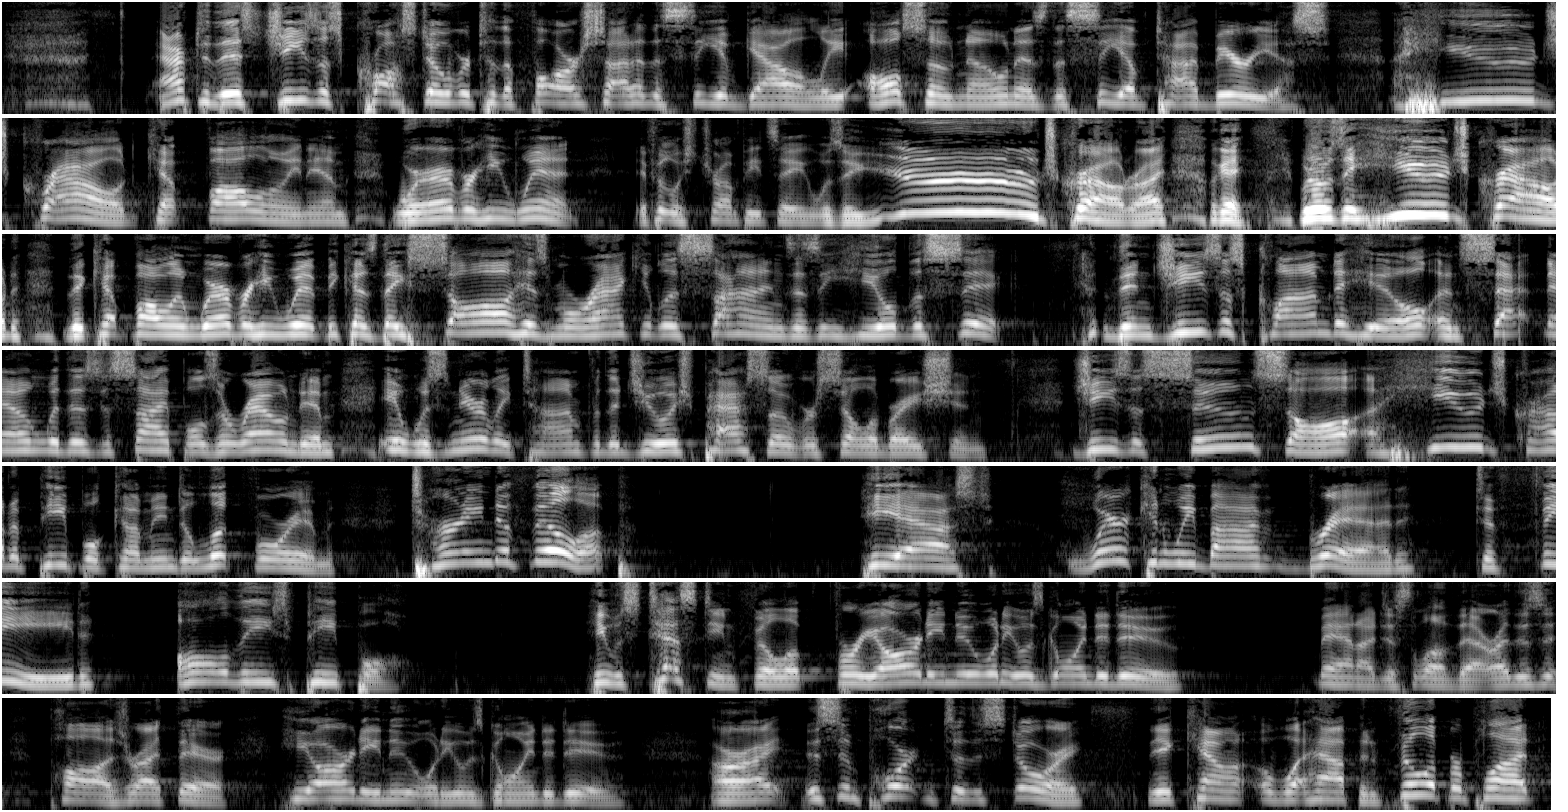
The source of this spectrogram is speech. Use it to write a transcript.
After this, Jesus crossed over to the far side of the Sea of Galilee, also known as the Sea of Tiberias. A huge crowd kept following him wherever he went. If it was Trump, he'd say it was a huge crowd, right? Okay, but it was a huge crowd that kept following wherever he went because they saw his miraculous signs as he healed the sick. Then Jesus climbed a hill and sat down with his disciples around him. It was nearly time for the Jewish Passover celebration. Jesus soon saw a huge crowd of people coming to look for him. Turning to Philip, he asked, Where can we buy bread to feed all these people? He was testing Philip, for he already knew what he was going to do. Man, I just love that, right? This is pause right there. He already knew what he was going to do. All right? This is important to the story, the account of what happened. Philip replied,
